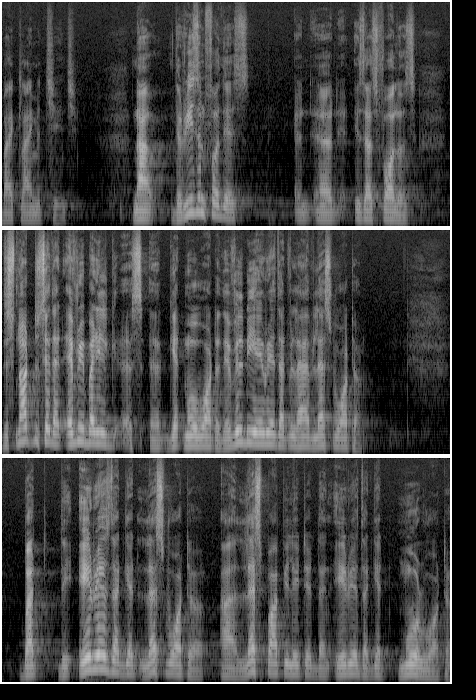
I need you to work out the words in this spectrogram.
by climate change. Now, the reason for this and, uh, is as follows. This is not to say that everybody will uh, uh, get more water. There will be areas that will have less water. But the areas that get less water are less populated than areas that get more water.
